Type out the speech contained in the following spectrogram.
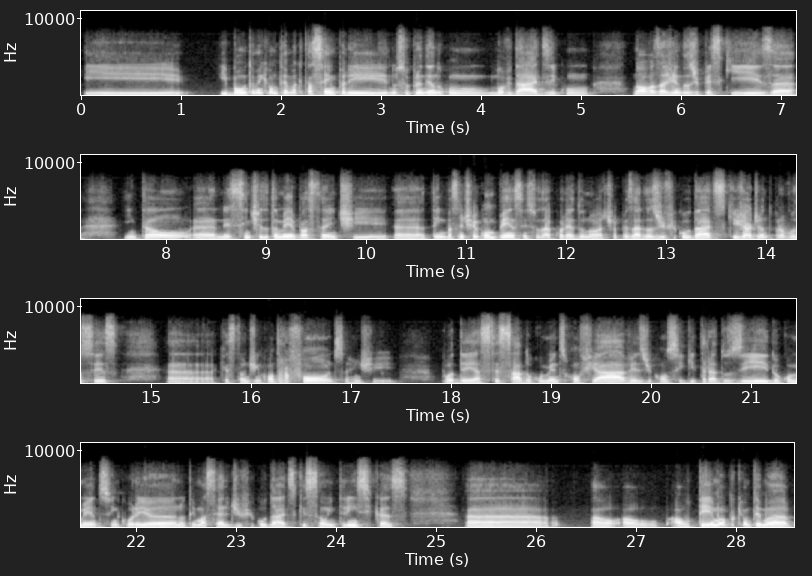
e, e bom também que é um tema que está sempre nos surpreendendo com novidades e com novas agendas de pesquisa. Então, é, nesse sentido também é bastante é, tem bastante recompensa em estudar a Coreia do Norte, apesar das dificuldades que já adianto para vocês, é, a questão de encontrar fontes, a gente poder acessar documentos confiáveis, de conseguir traduzir documentos em coreano, tem uma série de dificuldades que são intrínsecas ao, ao, ao, tema, porque é um tema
